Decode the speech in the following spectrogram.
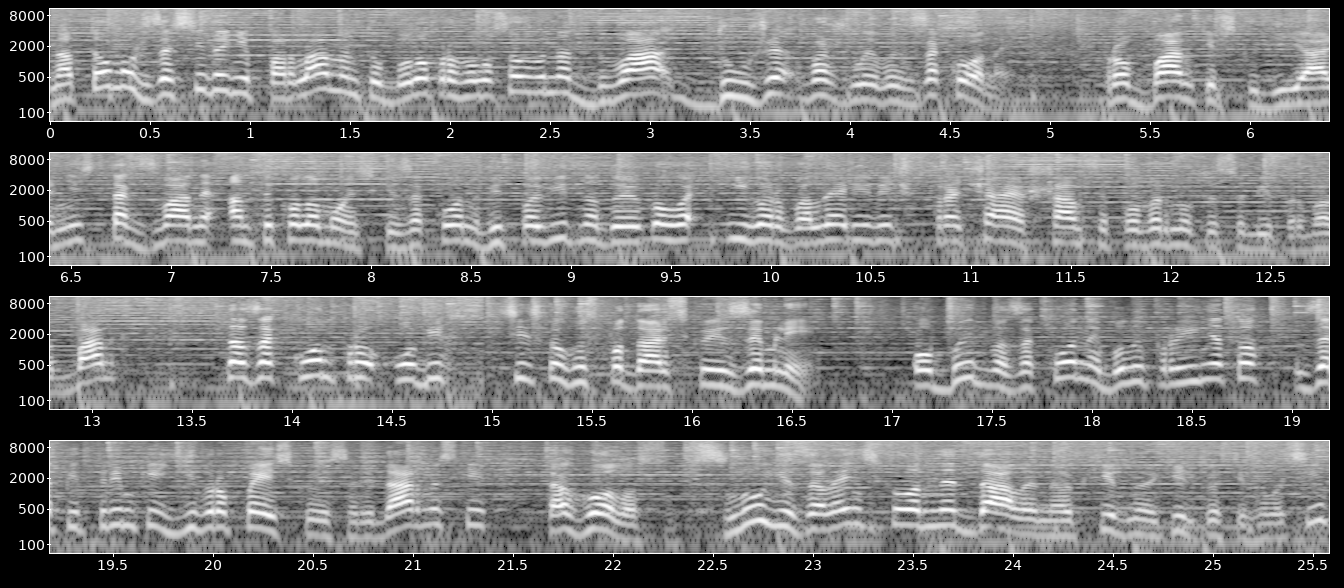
На тому ж засіданні парламенту було проголосовано два дуже важливих закони: про банківську діяльність, так званий антиколомонський закон, відповідно до якого Ігор Валерійович втрачає шанси повернути собі Приватбанк, та закон про обіг сільськогосподарської землі. Обидва закони були прийнято за підтримки європейської солідарності та голосу. Слуги Зеленського не дали необхідної кількості голосів,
